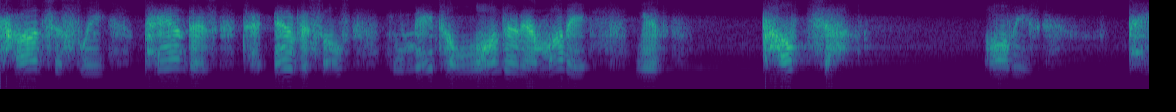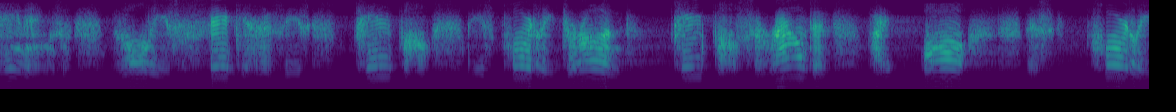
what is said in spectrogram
consciously panders to imbeciles who need to launder their money with culture. All these paintings, all these figures, these people, these poorly drawn people surrounded by all this poorly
